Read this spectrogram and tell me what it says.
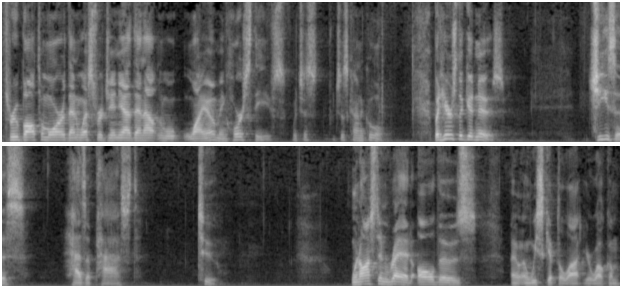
Through Baltimore, then West Virginia, then out in Wyoming, horse thieves, which is, which is kind of cool. But here's the good news Jesus has a past too. When Austin read all those, and we skipped a lot, you're welcome,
